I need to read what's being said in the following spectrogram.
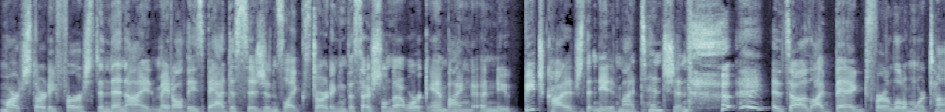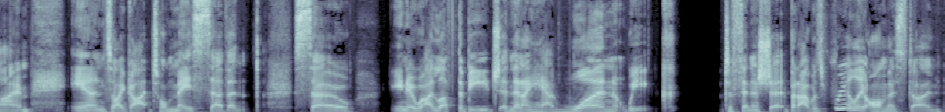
March 31st. And then I made all these bad decisions like starting the social network and buying a new beach cottage that needed my attention. and so I, was, I begged for a little more time. And so I got till May 7th. So, you know, I left the beach and then I had one week to finish it. But I was really almost done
